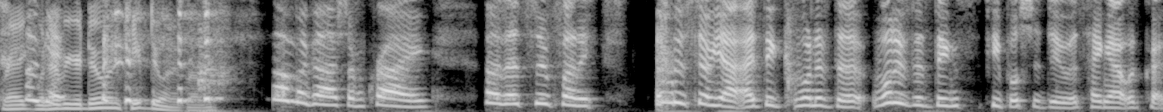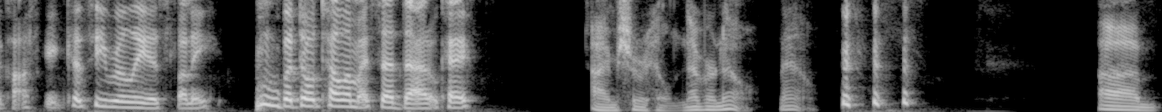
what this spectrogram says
Greg, Okay. whatever you're doing, keep doing it, brother. oh my gosh, I'm crying. Oh, that's so funny. so yeah, I think one of the one of the things people should do is hang out with Craig Hosking because he really is funny. but don't tell him I said that, okay? I'm sure he'll never know now. um.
